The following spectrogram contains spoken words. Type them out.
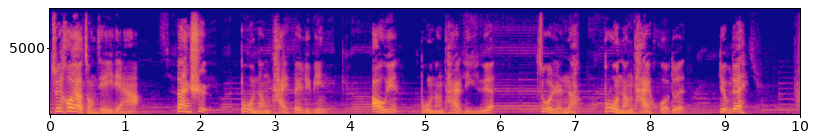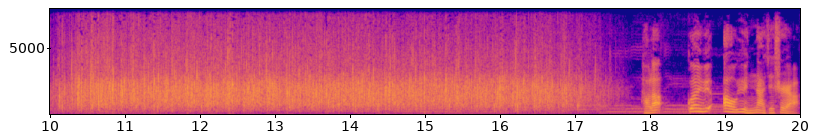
最后要总结一点啊，办事不能太菲律宾，奥运不能太里约，做人呢不能太霍顿，对不对？好了，关于奥运那些事儿啊，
